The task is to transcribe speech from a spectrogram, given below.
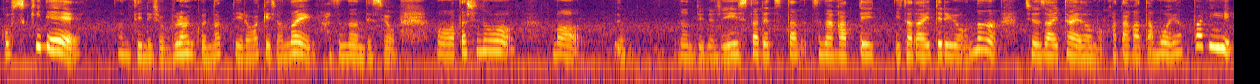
こう好きで何て言うんでしょうブランクになっているわけじゃないはずなんですよ。まあ、私のまあなんていうんでしょうインスタでつつながっていただいてるような駐在態度の方々もやっぱり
